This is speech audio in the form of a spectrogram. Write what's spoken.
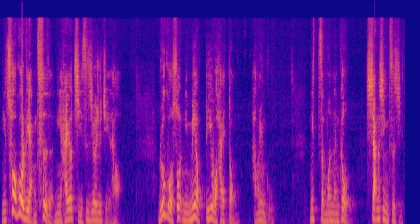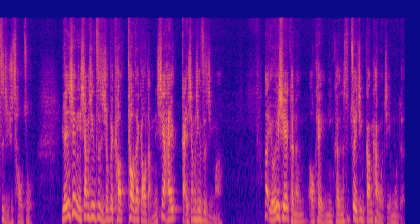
你错过两次的，你还有几次机会去解套？如果说你没有比我还懂航运股，你怎么能够相信自己，自己去操作？原先你相信自己就被靠套在高档，你现在还敢相信自己吗？那有一些可能，OK，你可能是最近刚看我节目的，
